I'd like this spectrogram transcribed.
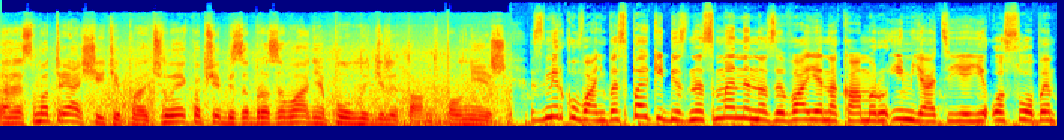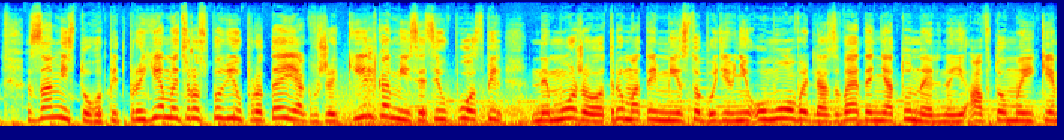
э, смотрящий, типа, человек вообще без образования, полный дилетант, полнейший. З міркувань безпеки бізнесмен не називає на камеру ім'я цієї особи. Замість того підприємець розповів про те, як вже кілька місяців поспіль не може отримати містобудівні умови для зведення тунельної автомийки.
